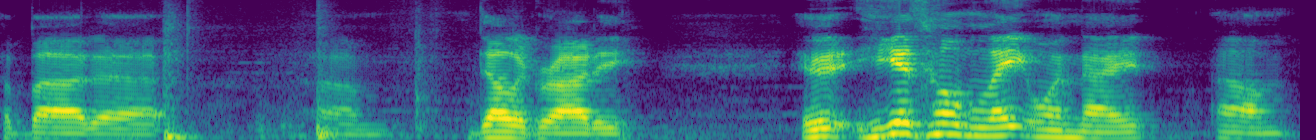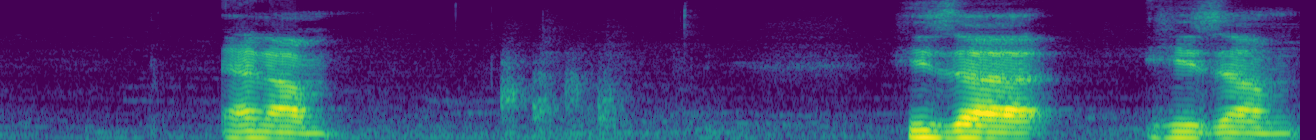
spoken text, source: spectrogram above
about uh, um, Delagrati. He gets home late one night, um, and um, he's uh, he's um,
